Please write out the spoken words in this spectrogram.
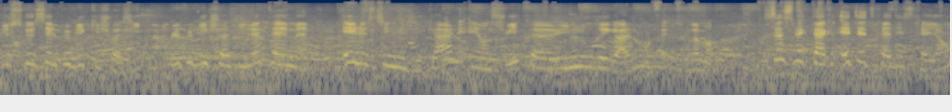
puisque c'est le public qui choisit. Le public choisit le thème et le style musical, et ensuite euh, ils nous régalent en fait, vraiment. Ce spectacle était très distrayant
